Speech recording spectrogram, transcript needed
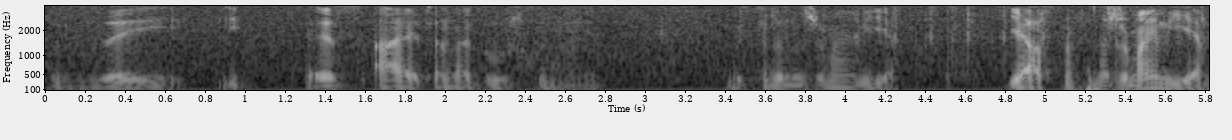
Z и S. А, это нагрузку нет. Быстро нажимаем Е. Ясно. Нажимаем Е.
